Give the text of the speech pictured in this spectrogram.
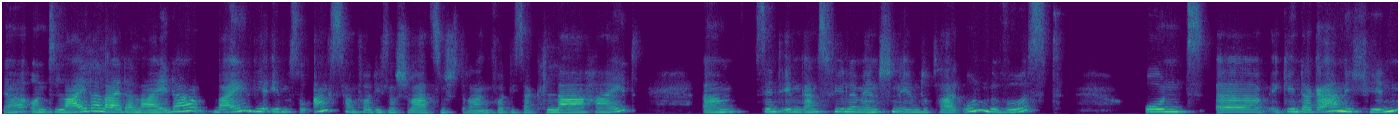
Ja, und leider, leider, leider, weil wir eben so Angst haben vor diesem schwarzen Strang, vor dieser Klarheit, ähm, sind eben ganz viele Menschen eben total unbewusst und äh, gehen da gar nicht hin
